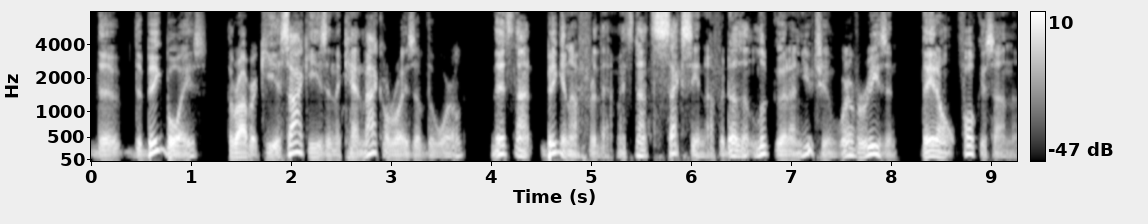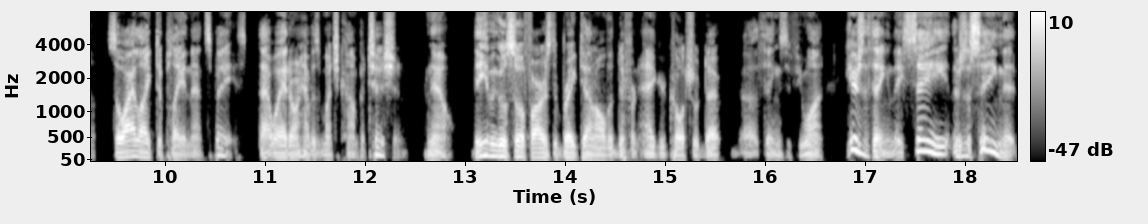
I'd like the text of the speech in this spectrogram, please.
the, the big boys, the Robert Kiyosaki's and the Ken McElroys of the world, that's not big enough for them. It's not sexy enough. It doesn't look good on YouTube, whatever reason. They don't focus on them. So I like to play in that space. That way I don't have as much competition. Now, they even go so far as to break down all the different agricultural de- uh, things if you want. Here's the thing. They say there's a saying that,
